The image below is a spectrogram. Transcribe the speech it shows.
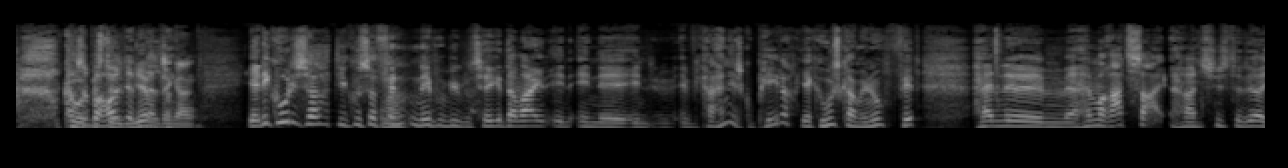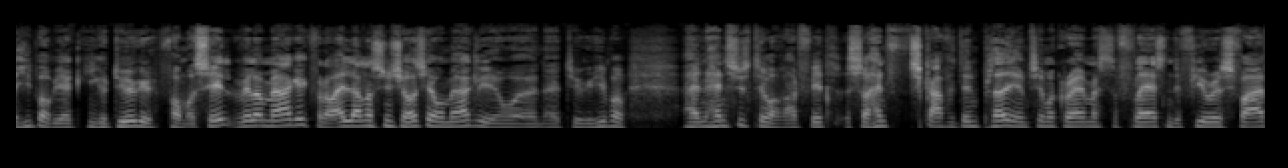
Kunne så du bestille beholdt jeg den altså. dengang? Ja, det kunne de så. De kunne så finde Nå. den nede på biblioteket. Der var en, en, en, øh, en, en vikar, han hed sgu Peter. Jeg kan huske ham endnu. Fedt. Han, øh, han var ret sej. Han synes, det der hiphop, jeg gik og dyrke for mig selv, vel at mærke, ikke? For der var alle andre, synes jeg også, jeg var mærkelig, når jeg dyrkede hiphop. Han, han synes, det var ret fedt. Så han skaffede den plade hjem til mig, Grandmaster Flash and The Furious Five,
